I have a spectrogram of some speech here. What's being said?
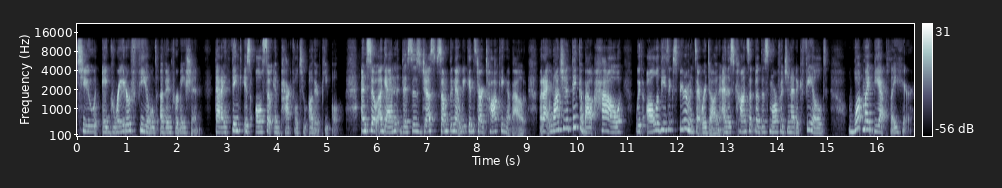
to a greater field of information that I think is also impactful to other people. And so, again, this is just something that we can start talking about. But I want you to think about how, with all of these experiments that were done and this concept of this morphogenetic field, what might be at play here?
